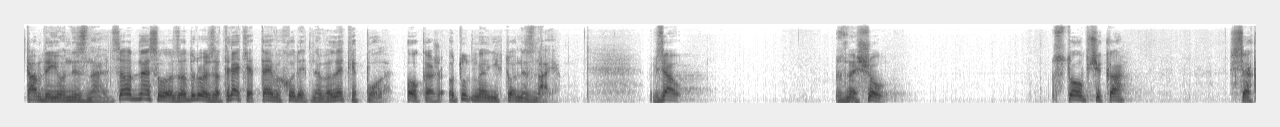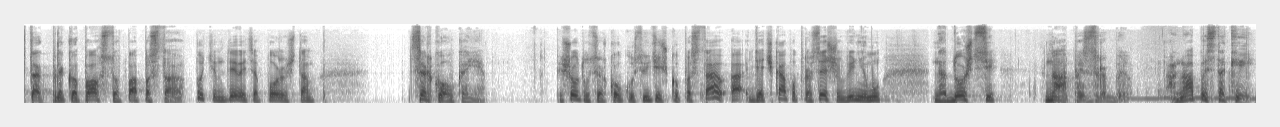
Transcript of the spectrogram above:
там, де його не знають. За одне село, за друге, за третє, та й виходить на велике поле. О, каже, отут мене ніхто не знає. Взяв, знайшов стовпчика, сяк так прикопав, стовпа поставив. Потім дивиться, поруч там церковка є. Пішов ту церковку, свічечку поставив, а дядька попросив, щоб він йому на дошці напис зробив. А напис такий.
